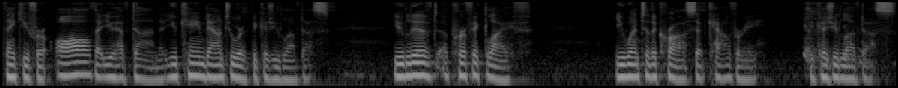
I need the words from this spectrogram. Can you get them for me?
Thank you for all that you have done, that you came down to earth because you loved us. You lived a perfect life. You went to the cross at Calvary because you loved us.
